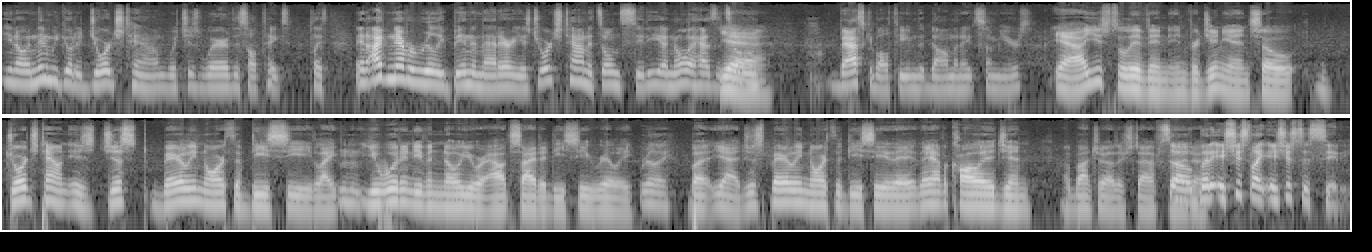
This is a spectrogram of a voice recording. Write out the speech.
you know, and then we go to Georgetown, which is where this all takes place. And I've never really been in that area. Is Georgetown its own city? I know it has its yeah, own basketball team that dominates some years. yeah. I used to live in in Virginia, and so Georgetown is just barely north of D.C. Like Mhm. you wouldn't even know you were outside of D.C. really. Really. But yeah, just barely north of D.C. They they have a college and a bunch of other stuff. So, uh, but it's just like it's just a city.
